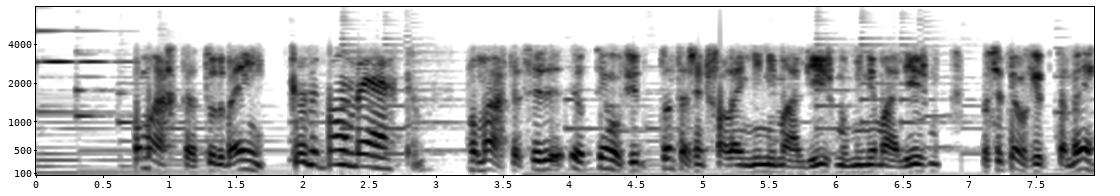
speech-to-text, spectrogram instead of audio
Ô Marta, tudo bem? Tudo bom, Berto? Ô Marta, eu tenho ouvido tanta gente falar em minimalismo, minimalismo. Você tem ouvido também?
